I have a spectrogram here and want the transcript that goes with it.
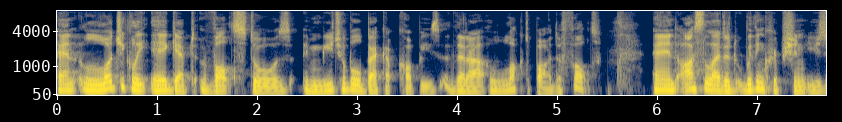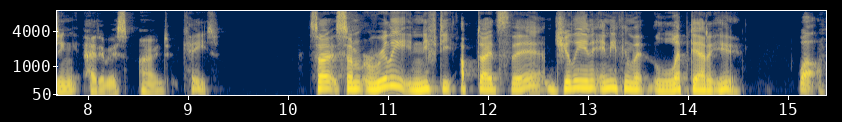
And logically air gapped Vault stores immutable backup copies that are locked by default and isolated with encryption using AWS owned keys. So, some really nifty updates there. Jillian, anything that leapt out at you? Well,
